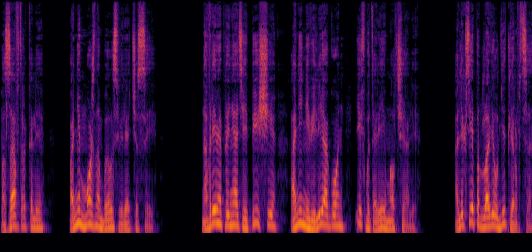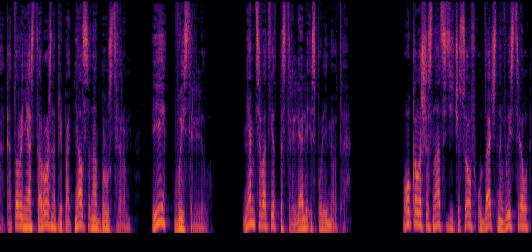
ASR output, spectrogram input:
позавтракали, по ним можно было сверять часы. На время принятия пищи они не вели огонь, их батареи молчали. Алексей подловил гитлеровца, который неосторожно приподнялся над бруствером, и выстрелил. Немцы в ответ постреляли из пулемета. Около 16 часов удачный выстрел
